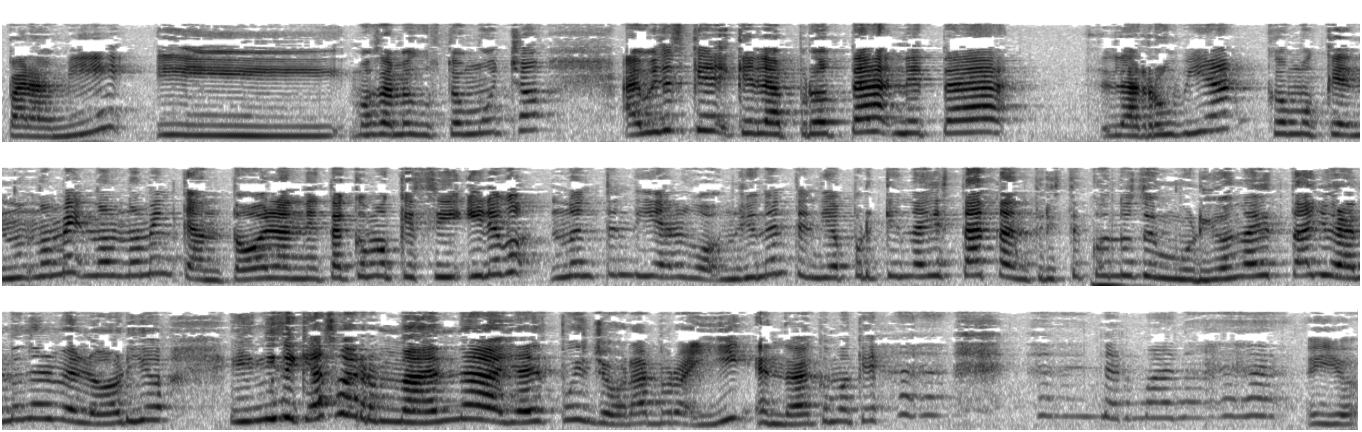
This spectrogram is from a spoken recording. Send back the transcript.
para mí. Y, o sea, me gustó mucho. Hay veces que, que la prota, neta, la rubia, como que no, no me, no, no me encantó, la neta, como que sí. Y luego no entendí algo. Yo no entendía por qué nadie estaba tan triste cuando se murió. Nadie estaba llorando en el velorio. Y ni siquiera su hermana. Ya después llora, pero ahí andaba como que, la hermana. Y yo,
